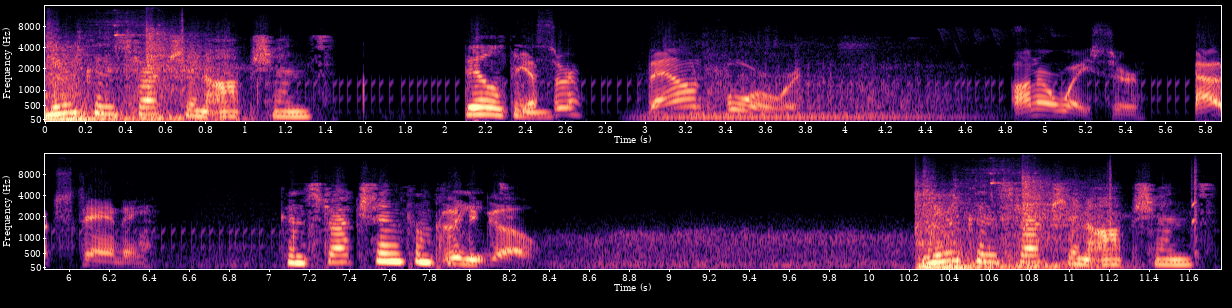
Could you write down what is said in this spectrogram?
New construction options. Building. Yes, sir. Bound forward. On our way, sir. Outstanding. Construction complete. Good to go. New construction options.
